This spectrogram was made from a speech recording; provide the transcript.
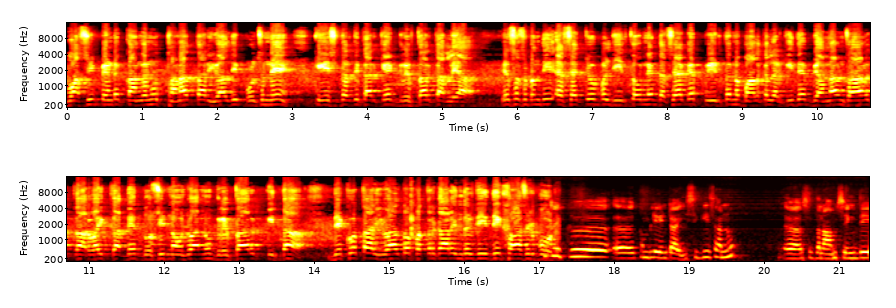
ਵਾਸੀ ਪਿੰਡ ਕੰਗ ਨੂੰ ਥਾਣਾ ਧਾਰੀਵਾਲ ਦੀ ਪੁਲਿਸ ਨੇ ਕੇਸ ਦਰਜ ਕਰਕੇ ਗ੍ਰਿਫਤਾਰ ਕਰ ਲਿਆ। ਇਸ ਸੰਬੰਧੀ ਐਸਐਚਓ ਬਲਜੀਤ ਕੌਰ ਨੇ ਦੱਸਿਆ ਕਿ ਪੀੜਤ ਨਾਬਾਲਗ ਲੜਕੀ ਦੇ ਬਿਆਨਾਂ ਅਨੁਸਾਰ ਕਾਰਵਾਈ ਕਰਦੇ ਦੋਸ਼ੀ ਨੌਜਵਾਨ ਨੂੰ ਗ੍ਰਿਫਤਾਰ ਕੀਤਾ। ਦੇਖੋ ਧਾਰੀਵਾਲ ਤੋਂ ਪੱਤਰਕਾਰ ਇੰਦਰਜੀਤ ਦੀ ਖਾਸ ਰਿਪੋਰਟ। ਇੱਕ ਕੰਪਲੇਂਟ ਆਈ ਸੀਗੀ ਸਾਨੂੰ ਸਤਨਾਮ ਸਿੰਘ ਦੇ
